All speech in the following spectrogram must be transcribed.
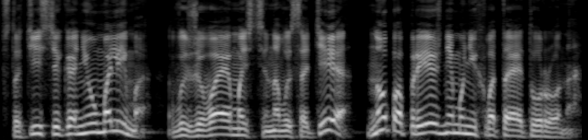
Статистика неумолима, выживаемость на высоте, но по-прежнему не хватает урона.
